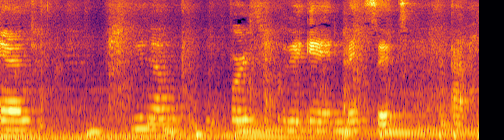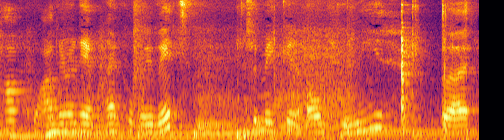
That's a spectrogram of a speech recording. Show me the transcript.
And you know, first you put it in, mix it, add hot water, then microwave it to make it all gooey. But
